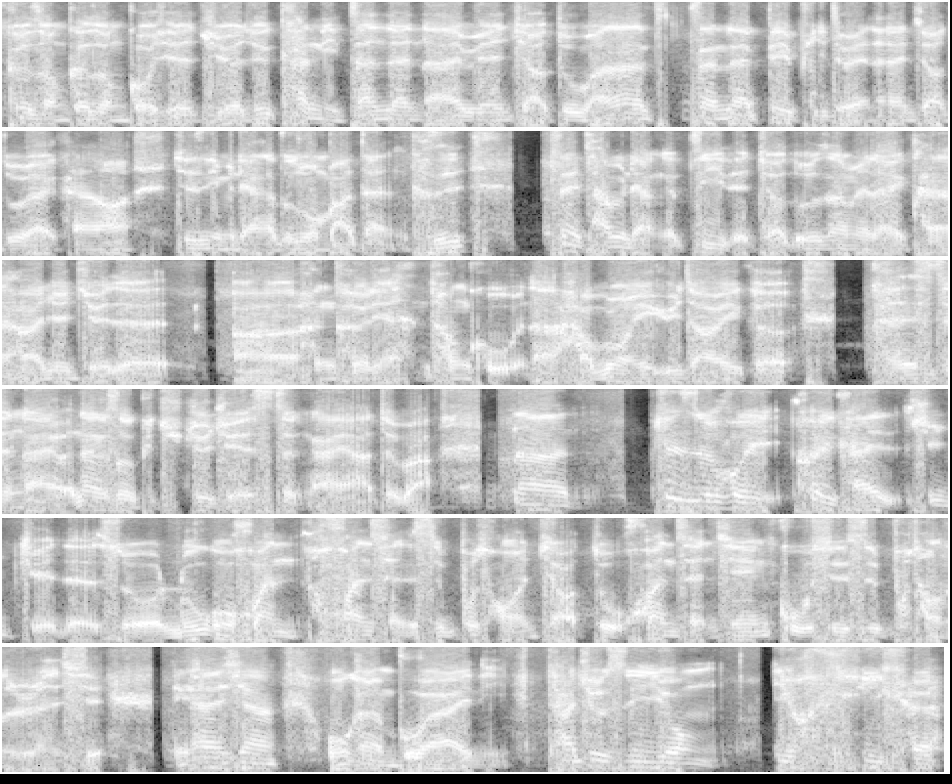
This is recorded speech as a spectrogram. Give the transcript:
各种各种狗血剧啊，就看你站在哪一边的角度吧。那站在被劈腿那个角度来看的话，就是你们两个都是王八蛋。可是，在他们两个自己的角度上面来看的话，就觉得啊、呃、很可怜、很痛苦。那好不容易遇到一个可能是真爱，那个时候就觉得是真爱啊，对吧？那就是会会开始去觉得说，如果换换成是不同的角度，换成今天故事是不同的人写，你看像我可能不会爱你，他就是用。用一个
